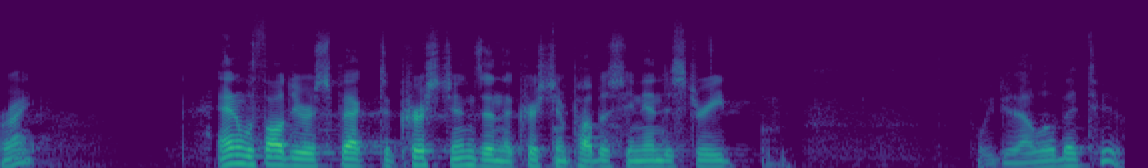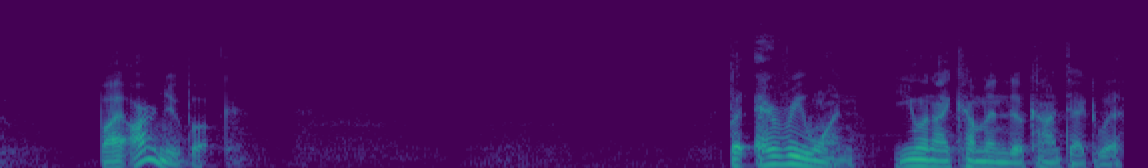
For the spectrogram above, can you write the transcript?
Right? And with all due respect to Christians and the Christian publishing industry, we do that a little bit too. Buy our new book. But everyone you and I come into contact with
